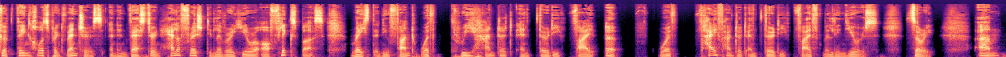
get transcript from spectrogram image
Good thing Holtzbrinck Ventures, an investor in HelloFresh delivery hero of Flixbus, raised a new fund worth 335 uh, worth 535 million euros. Sorry. Um,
